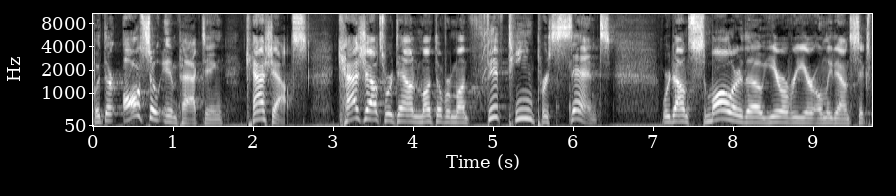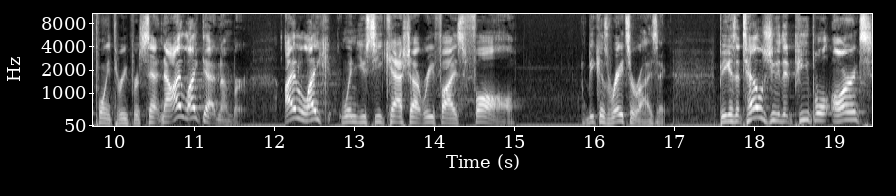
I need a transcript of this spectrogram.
but they're also impacting cash outs. Cash outs were down month over month 15%. We're down smaller though, year over year, only down 6.3%. Now, I like that number. I like when you see cash out refis fall because rates are rising. Because it tells you that people aren't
